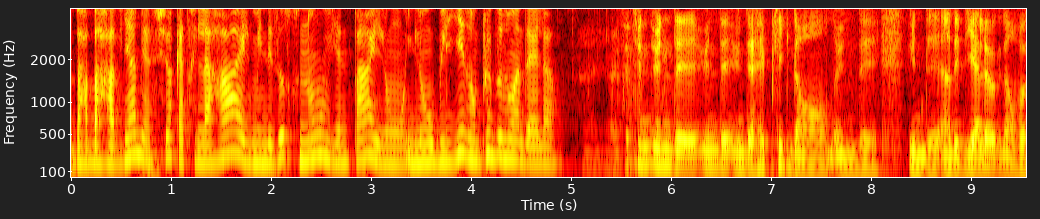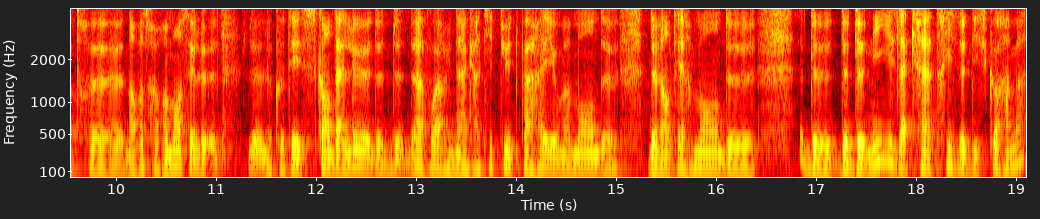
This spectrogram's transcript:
Barbara vient, bien sûr, Catherine Lara, mais les autres, non, ne viennent pas. Ils l'ont oubliée, ils n'ont plus besoin d'elle. C'est une, des, répliques dans un des dialogues dans votre, roman, c'est le, côté scandaleux d'avoir une ingratitude pareille au moment de, l'enterrement de, de, Denise, la créatrice de Discorama.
